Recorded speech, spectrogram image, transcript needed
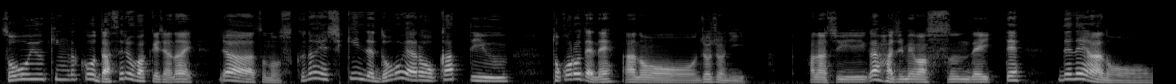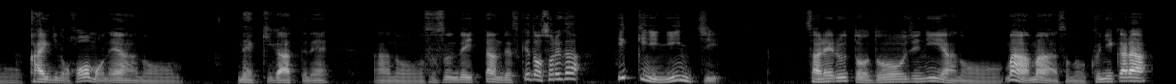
そういう金額を出せるわけじゃない。じゃあ、その少ない資金でどうやろうかっていうところでね、あの、徐々に話が初めは進んでいって、でね、あの、会議の方もね、あの、熱気があってね、あの、進んでいったんですけど、それが一気に認知されると同時に、あの、まあまあ、その国から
